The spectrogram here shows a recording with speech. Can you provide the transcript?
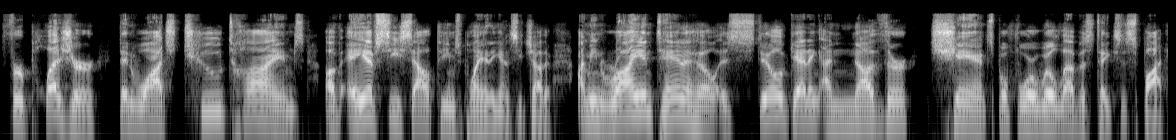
for pleasure than watch two times of AFC South teams playing against each other. I mean, Ryan Tannehill is still getting another chance before Will Levis takes his spot.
